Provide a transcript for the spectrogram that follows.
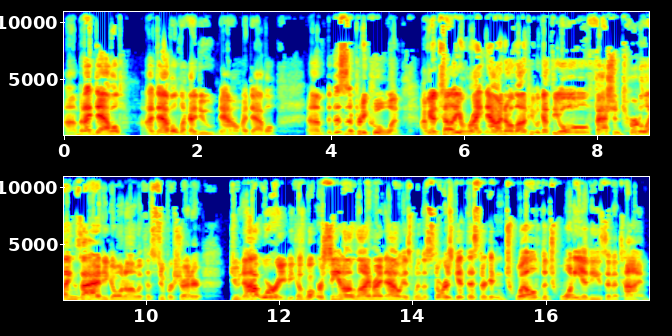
Um, but I dabbled. I dabbled like I do now. I dabble. Um, but this is a pretty cool one. I'm going to tell you right now, I know a lot of people got the old-fashioned turtle anxiety going on with this Super Shredder. Do not worry because what we're seeing online right now is when the stores get this, they're getting 12 to 20 of these at a time.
